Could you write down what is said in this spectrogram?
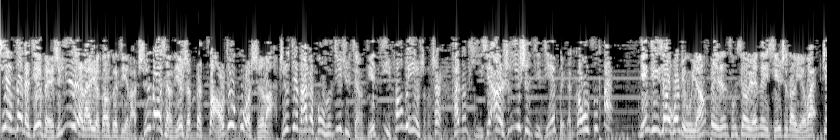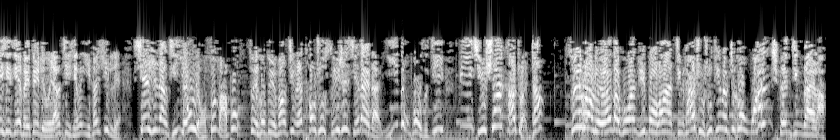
现在的劫匪是越来越高科技了，持刀抢劫什么的早就过时了，直接拿着 POS 机去抢劫，既方便又省事儿，还能体现二十一世纪劫匪的高姿态。年轻小伙柳阳被人从校园内挟持到野外，这些劫匪对柳阳进行了一番训练，先是让其游泳、蹲马步，最后对方竟然掏出随身携带的移动 POS 机，逼其刷卡转账。随后柳阳到公安局报了案，警察叔叔听了之后完全惊呆了，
